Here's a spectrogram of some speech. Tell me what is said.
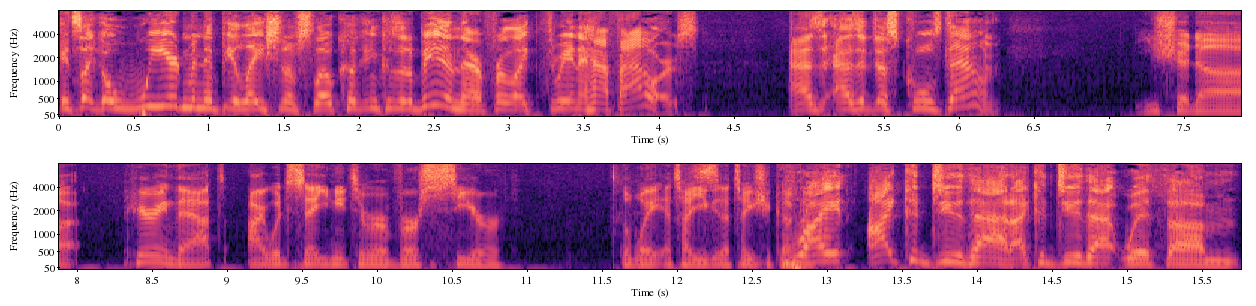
It's like a weird manipulation of slow cooking because it'll be in there for like three and a half hours, as as it just cools down. You should. uh Hearing that, I would say you need to reverse sear the way that's how you that's how you should cook. Right, it. I could do that. I could do that with um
